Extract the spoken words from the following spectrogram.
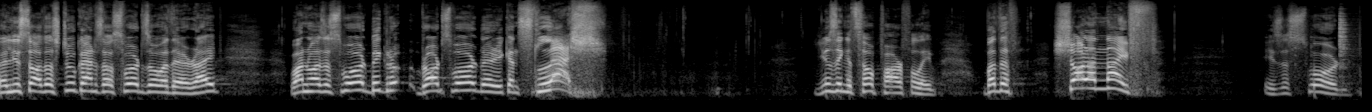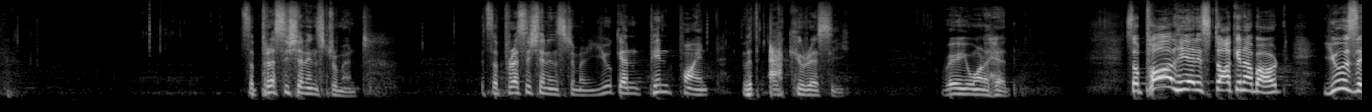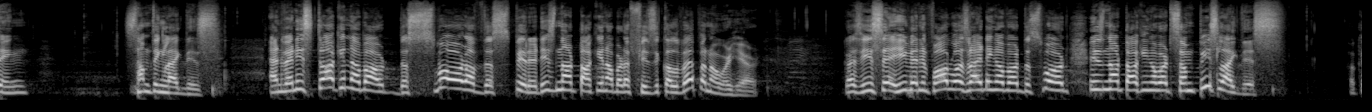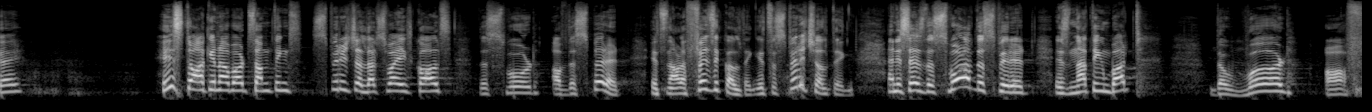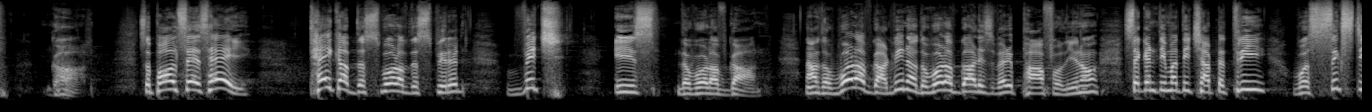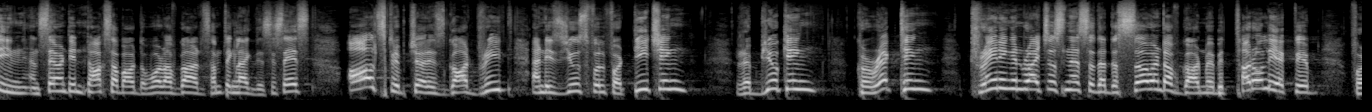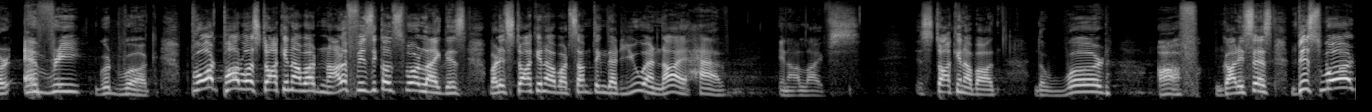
Well, you saw those two kinds of swords over there, right? One was a sword, big broad sword, where you can slash, using it so powerfully. But the short knife is a sword. It's a precision instrument. It's a precision instrument. You can pinpoint with accuracy where you want to head. So, Paul here is talking about using something like this. And when he's talking about the sword of the Spirit, he's not talking about a physical weapon over here. Because he said, he, when Paul was writing about the sword, he's not talking about some piece like this. Okay? He's talking about something spiritual. That's why he calls the sword of the Spirit. It's not a physical thing, it's a spiritual thing. And he says the sword of the Spirit is nothing but the word of God. So Paul says, hey, take up the sword of the Spirit, which is the word of God. Now, the word of God, we know the word of God is very powerful. You know, Second Timothy chapter 3, verse 16 and 17 talks about the word of God, something like this. It says, All scripture is God breathed and is useful for teaching, rebuking, correcting, training in righteousness, so that the servant of God may be thoroughly equipped for every good work. What Paul was talking about, not a physical sword like this, but it's talking about something that you and I have in our lives. It's talking about the word of God. He says, This word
